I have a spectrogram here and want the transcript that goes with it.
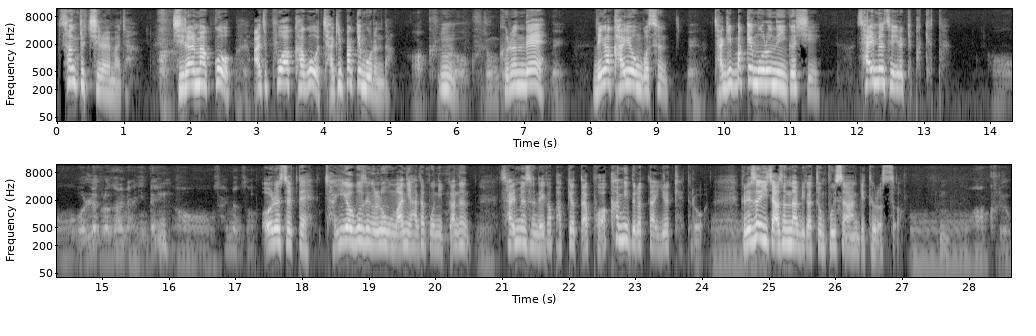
성격 지랄 맞아. 지랄 맞고 아주 포악하고 자기밖에 모른다. 아 그래요. 그 정도. 그런데 네. 내가 가여온 것은 네. 자기밖에 모르는 이것이 살면서 이렇게 바뀌었다. 어 원래 그런 사람이 아닌데 어 살면서 어렸을 때 자기가 고생을 너무 많이 하다 보니까는 네. 살면서 내가 바뀌었다 포악함이 들었다 이렇게 들어와 어, 그래서 이 자손나비가 좀 불쌍한 게 들었어 어, 아 그래요.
